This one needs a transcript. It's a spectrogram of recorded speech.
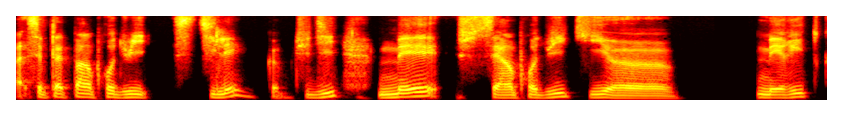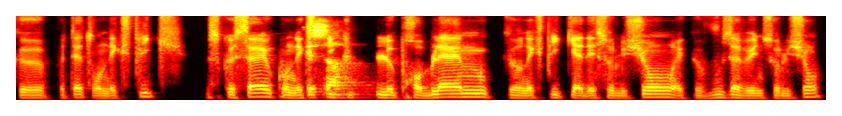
Bah, c'est peut-être pas un produit stylé, comme tu dis, mais c'est un produit qui euh, mérite que peut-être on explique ce que c'est, qu'on explique le problème, qu'on explique qu'il y a des solutions et que vous avez une solution.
